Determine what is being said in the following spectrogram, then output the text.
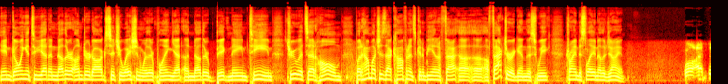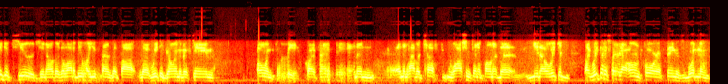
in going into yet another underdog situation where they're playing yet another big name team. True, it's at home, but how much is that confidence going to be in a, fa- uh, a factor again this week, trying to slay another giant? Well, I think it's huge. You know, there's a lot of BYU fans that thought that we could go into this game 0 and 3, quite frankly, and then and then have a tough Washington opponent that you know we could like we could have started out 0 4 if things wouldn't have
